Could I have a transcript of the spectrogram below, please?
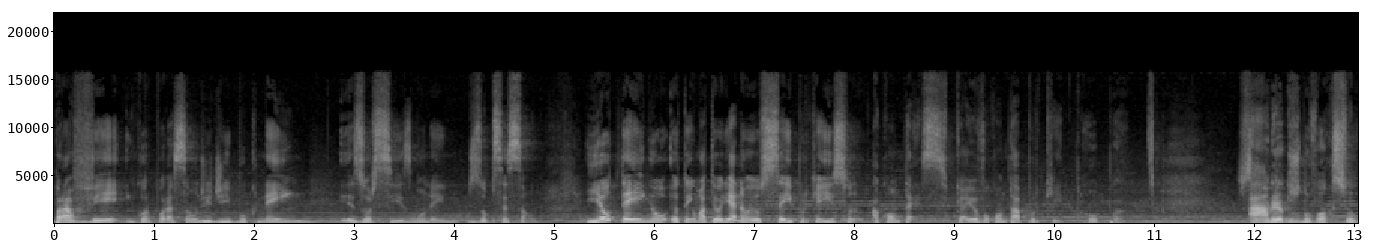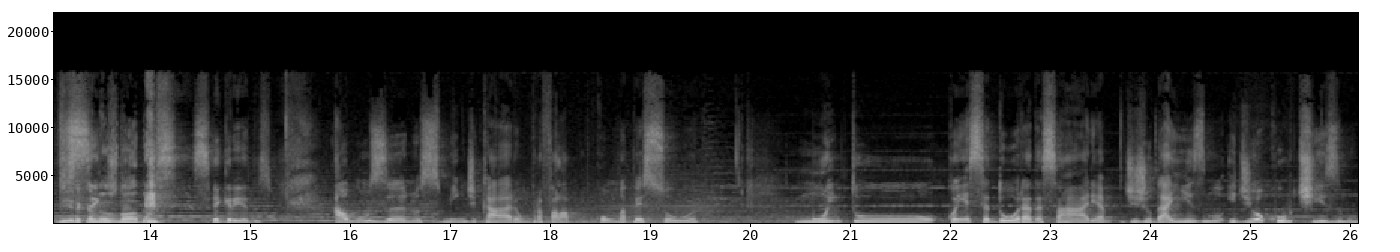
para ver incorporação de D-book, nem exorcismo, nem desobsessão. E eu tenho, eu tenho uma teoria, não, eu sei porque isso acontece. Que aí eu vou contar por quê. Opa. Segredos ah, no Vox Vampírica, seg... meus nobres. Segredos. Há alguns anos me indicaram para falar com uma pessoa muito conhecedora dessa área de judaísmo e de ocultismo.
